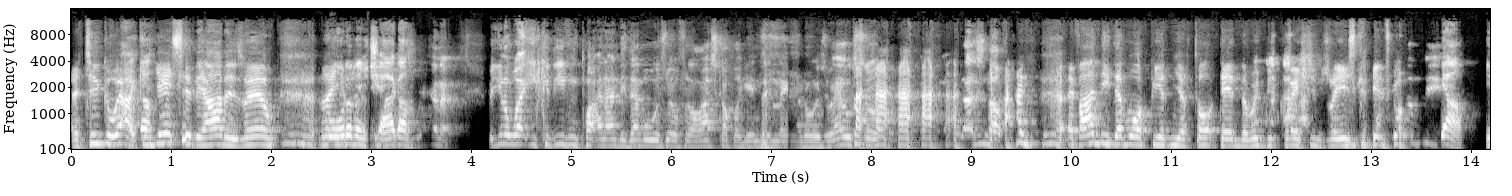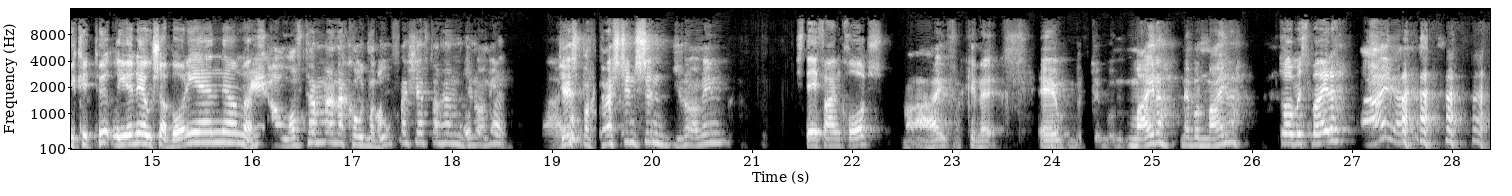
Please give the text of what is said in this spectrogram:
And two goalies. I can guess who they are as well. Right. Fordham and Shagger. But you know what? You could even put an Andy Dibble as well for the last couple of games in nine in a row as well. So that's not. If Andy Dibble appeared in your top ten, there would be questions raised. yeah, you could put Lionel Charbonnier in there, man. Mate, I loved him, man. I called my goldfish after him. Do you know what I mean? Aye. Jesper Christensen. Do you know what I mean? Stefan Klos. Aye, fucking it. Uh, Myhre, remember Myhre? Thomas Myhre. Aye, aye.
